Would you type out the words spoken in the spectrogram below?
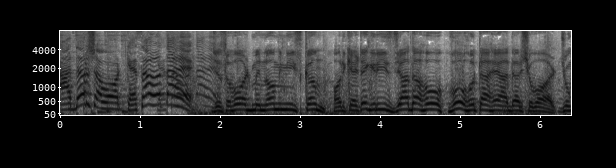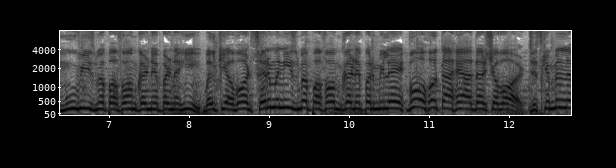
आदर्श अवार्ड कैसा होता है? जिस अवार्ड में नॉमिनीज कम और कैटेगरीज ज़्यादा हो वो होता है आदर्श अवार्ड जो मूवीज़ में परफॉर्म करने पर नहीं बल्कि अवार्ड सेरेमनीज में परफॉर्म करने पर मिले वो होता है आदर्श अवार्ड जिसके मिलने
